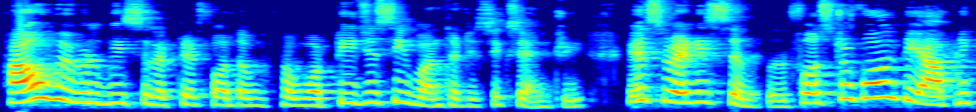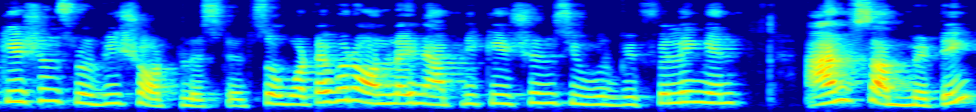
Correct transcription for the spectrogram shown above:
How we will be selected for the for what TGC 136 entry? It's very simple. First of all, the applications will be shortlisted. So whatever online applications you will be filling in and submitting,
